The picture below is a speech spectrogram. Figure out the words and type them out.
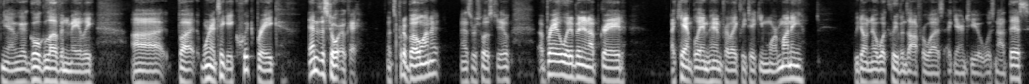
Yeah, we got Gold Glove and Maile. Uh, but we're going to take a quick break. End of the story. Okay, let's put a bow on it as we're supposed to do. Abreu would have been an upgrade. I can't blame him for likely taking more money. We don't know what Cleveland's offer was. I guarantee you it was not this.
